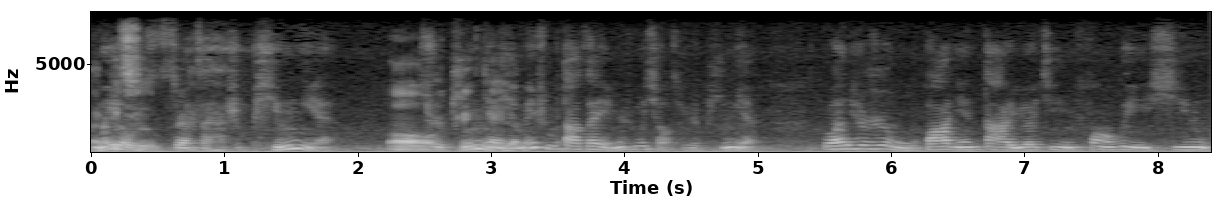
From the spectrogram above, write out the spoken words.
没有自然灾害是平年。哦，是平年，也没什么大灾，也没什么小灾，是平年，完全是五八年大跃进放卫星，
